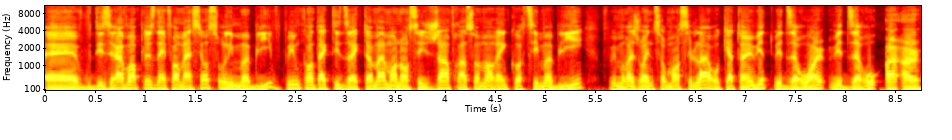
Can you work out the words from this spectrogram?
Euh, vous désirez avoir plus d'informations sur l'immobilier, vous pouvez me contacter directement. Mon nom, c'est Jean-François Morin, courtier immobilier. Vous pouvez me rejoindre sur mon cellulaire au 418-801-8011.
